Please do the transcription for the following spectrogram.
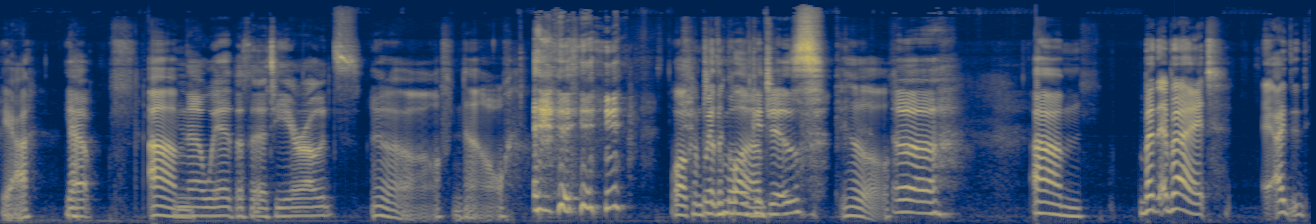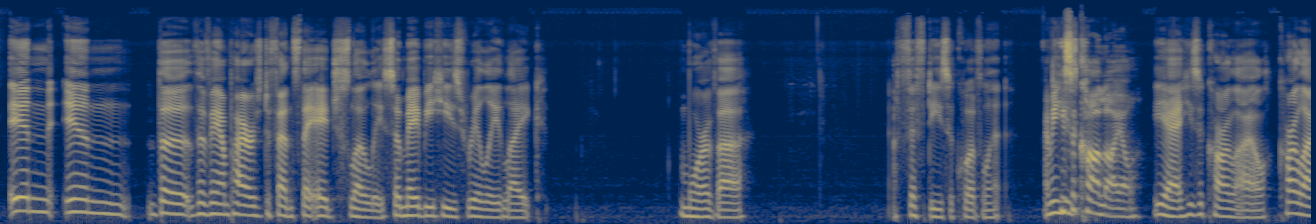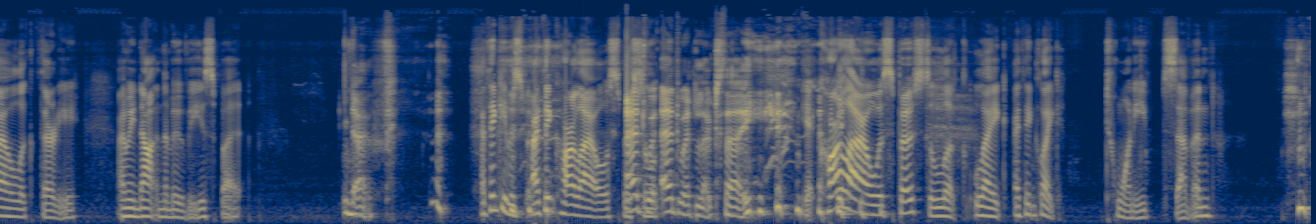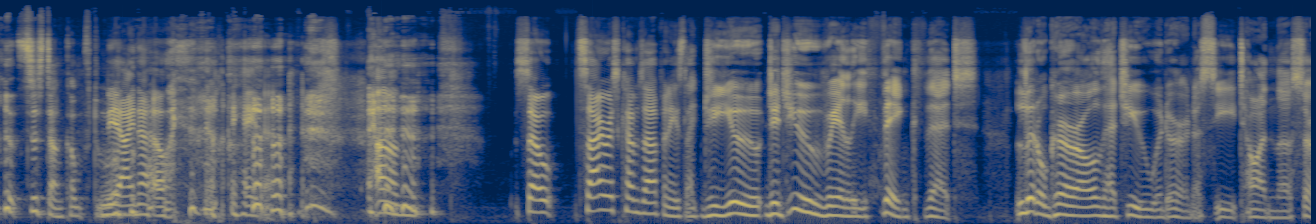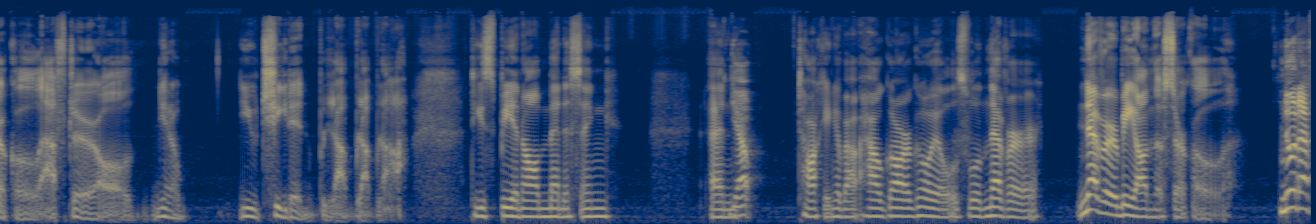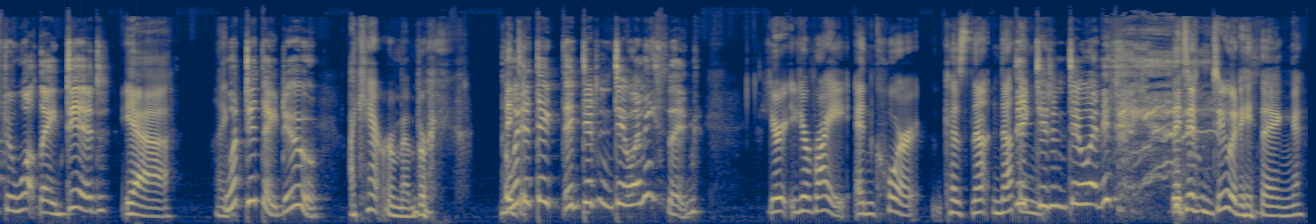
Yeah. yep. Um, now we're the 30 year olds Oh no! Welcome to the club. mortgages. Ugh. Ugh. Um, but but I, in in the the vampire's defense, they age slowly, so maybe he's really like more of a a fifties equivalent. I mean, He's he's, a Carlisle. yeah, he's a Carlisle. Carlisle looked thirty. I mean, not in the movies, but No. I think he was. I think Carlisle was supposed Edward, to. Edward looked 30. Yeah, Carlisle was supposed to look like I think like twenty seven. it's just uncomfortable. Yeah, I know. I hate it. Um, so Cyrus comes up and he's like, "Do you did you really think that little girl that you would earn a seat on the circle after all, you know, you cheated, blah blah blah." He's being all menacing and Yep. Talking about how gargoyles will never never be on the circle. Not after what they did. Yeah. Like What did they do? I can't remember. They what did- did they? They didn't do anything. You're you're right in court because no, They didn't do anything. they didn't do anything.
